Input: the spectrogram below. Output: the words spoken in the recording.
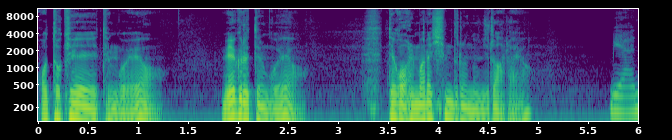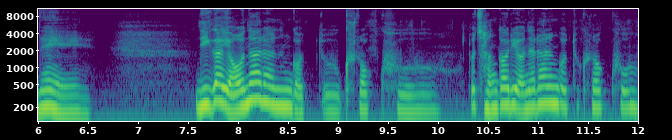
어떻게 된 거예요? 왜 그랬다는 거예요? 내가 얼마나 힘들었는 줄 알아요? 미안해. 네가 연하라는 것도 그렇고 또 장거리 연애를 하는 것도 그렇고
